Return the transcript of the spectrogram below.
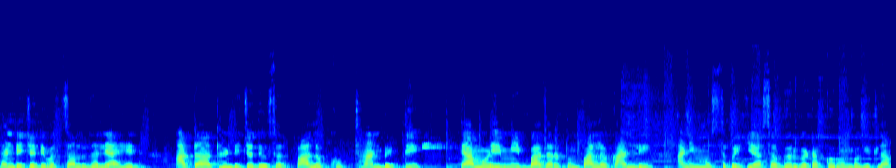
थंडीचे दिवस चालू झाले आहेत. आता थंडीच्या दिवसात पालक खूप छान भेटते. त्यामुळे मी बाजारातून पालक आणली आणि मस्तपैकी असा गरगटा करून बघितला.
